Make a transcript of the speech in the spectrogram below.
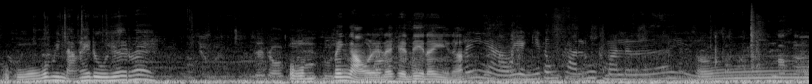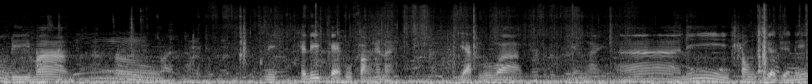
โอ้โห มีหนังให้ดูเยอะด้วยโอ้ไม่เหงาเลยนะเคนดี้นะอย่างนี้นะไม่เหงาอย่างนี้ต้องพาลูกมาเลยโอ้ดีมากนี่เคนดี้แกะหูฟังให้หน่อย อยากรู้ว่าอ่า นี่ช่องเสียบอย่างนี้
